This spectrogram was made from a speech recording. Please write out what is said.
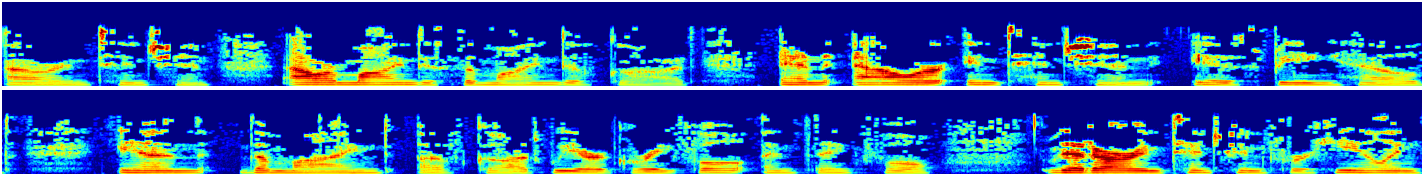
our intention. Our mind is the mind of God and our intention is being held in the mind of God. We are grateful and thankful that our intention for healing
